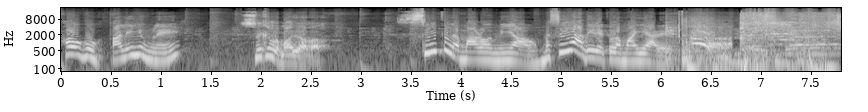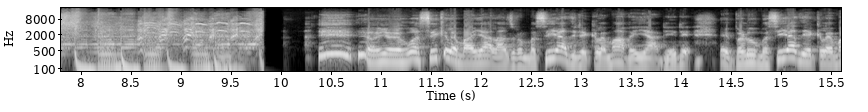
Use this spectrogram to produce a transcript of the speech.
ဟုတ်ကိုဘာလေးယူမလဲ စိတ်ကလမရလားစီးကလမတော့မရအောင်မစေးရသေးတဲ့ကလမရတယ်ရောရောဟိုကစေးကလမရလားဆိုတော့မစေးရသေးတဲ့ကလမပဲရတယ်တဲ့အဲဘလို့မစေးရသေးတဲ့ကလမ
